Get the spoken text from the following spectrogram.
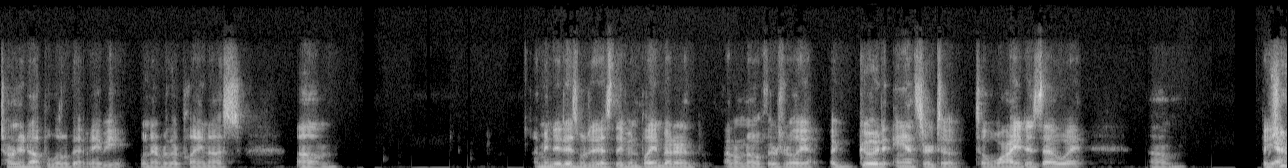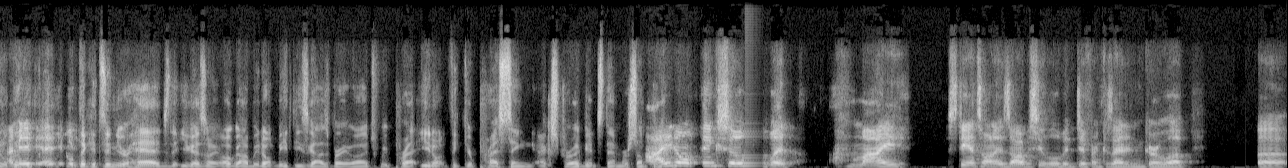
turn it up a little bit maybe whenever they're playing us. Um, I mean, it is what it is. They've been playing better. I don't know if there's really a, good answer to to why it is that way. Um, but yeah, you don't I mean, it- it- you don't think it's in your heads that you guys are like, oh god, we don't beat these guys very much. We pre. You don't think you're pressing extra against them or something. I don't think so, but my stance on it is obviously a little bit different because I didn't grow up a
